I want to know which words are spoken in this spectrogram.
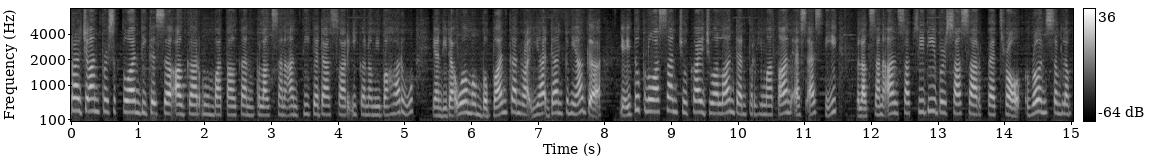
Kerajaan Persekutuan digesa agar membatalkan pelaksanaan tiga dasar ekonomi baharu yang didakwa membebankan rakyat dan peniaga iaitu peluasan cukai jualan dan perkhidmatan SST, pelaksanaan subsidi bersasar petrol RON 95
